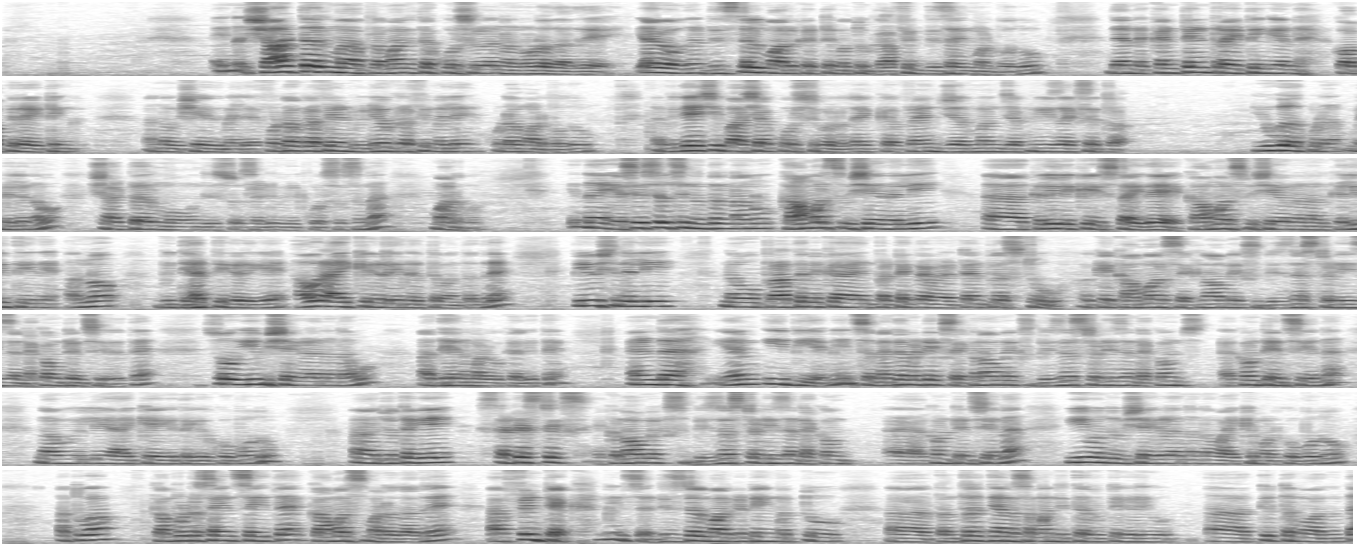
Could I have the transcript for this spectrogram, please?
ಇನ್ನು ಶಾರ್ಟ್ ಟರ್ಮ್ ಪ್ರಮಾಣಿತ ಕೋರ್ಸ್ಗಳನ್ನು ನೋಡೋದಾದರೆ ಯಾವ್ಯಾವ ಡಿಜಿಟಲ್ ಮಾರುಕಟ್ಟೆ ಮತ್ತು ಗ್ರಾಫಿಕ್ ಡಿಸೈನ್ ಮಾಡ್ಬೋದು. Then content writing and copy writing ಅನ್ನೋ ವಿಷಯದ ಮೇಲೆ ಫೋಟೋಗ್ರಫಿ ಆ್ಯಂಡ್ ವಿಡಿಯೋಗ್ರಫಿ ಮೇಲೆ ಕೂಡ ಮಾಡ್ಬೋದು. ವಿದೇಶಿ ಭಾಷಾ ಕೋರ್ಸ್ಗಳು like French German Japanese etcetera ಇವುಗಳ ಕೂಡ ಮೇಲೆ ನಾವು ಶಾರ್ಟ್ ಟರ್ಮ್ ಒಂದಿಷ್ಟು ಸರ್ಟಿಫಿಕೇಟ್ ಕೋರ್ಸಸ್ಸನ್ನು ಮಾಡ್ಬೋದು. ಇನ್ನು ಎಸ್ ಎಸ್ ಎಲ್ ಸಿ ನಂತರ ನಾನು ಕಾಮರ್ಸ್ ವಿಷಯದಲ್ಲಿ ಕಲೀಲಿಕ್ಕೆ ಇಷ್ಟ ಇದೆ. ಕಾಮರ್ಸ್ ವಿಷಯವನ್ನು ನಾನು ಕಲಿತೀನಿ ಅನ್ನೋ ವಿದ್ಯಾರ್ಥಿಗಳಿಗೆ, ಅವರ ಆಯ್ಕೆಗಳು ಏನಿರ್ತವೆ ಅಂತಂದರೆ ಪಿ ಯು ಸಿನಲ್ಲಿ ನಾವು ಪ್ರಾಥಮಿಕ ಏನು ಪಠ್ಯಕ್ರಮ ten plus two okay commerce economics business studies and accountancy ಇರುತ್ತೆ. ಸೊ ಈ ವಿಷಯಗಳನ್ನು ನಾವು ಅಧ್ಯಯನ ಮಾಡಬೇಕಾಗುತ್ತೆ. And M E B A means mathematics economics business studies and accounts ಅಕೌಂಟೆನ್ಸಿಯನ್ನು ನಾವು ಇಲ್ಲಿ ಆಯ್ಕೆಯಾಗಿ ತೆಗೆದುಕೋಬೋದು. ಜೊತೆಗೆ statistics economics business studies and account ಅಕೌಂಟೆನ್ಸಿಯನ್ನು ಈ ಒಂದು ವಿಷಯಗಳನ್ನು ನಾವು ಆಯ್ಕೆ ಮಾಡ್ಕೋಬೋದು. ಅಥವಾ ಕಂಪ್ಯೂಟರ್ ಸೈನ್ಸ್ ಸಹಿತ ಕಾಮರ್ಸ್ ಮಾಡೋದಾದರೆ ಫಿನ್ಟೆಕ್ ಮೀನ್ಸ್ ಡಿಜಿಟಲ್ ಮಾರ್ಕೆಟಿಂಗ್ ಮತ್ತು ತಂತ್ರಜ್ಞಾನ ಸಂಬಂಧಿತ ವೃತ್ತಿಗಳಿಗೂ ಅತ್ಯುತ್ತಮವಾದಂಥ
